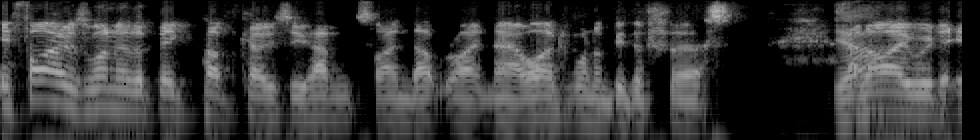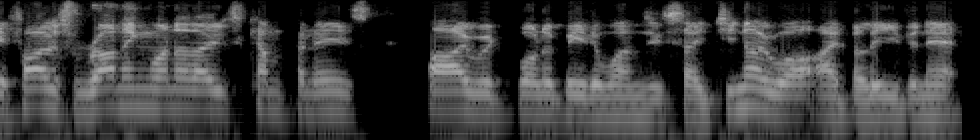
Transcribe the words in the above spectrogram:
If I was one of the big pubcos who haven't signed up right now, I'd want to be the first. yeah, And I would, if I was running one of those companies, I would want to be the ones who say, "Do you know what? I believe in it.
